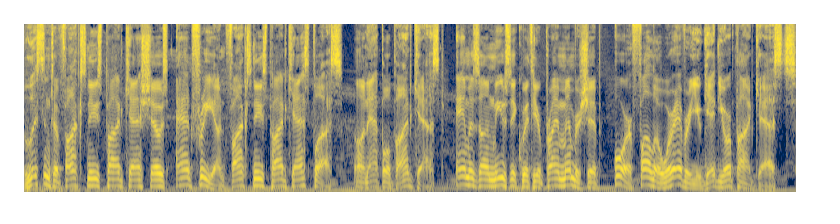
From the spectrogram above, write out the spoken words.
Listen to Fox News Podcast shows ad-free on Fox News Podcast Plus, on Apple Podcast, Amazon Music with your Prime membership, or follow wherever you get your podcasts.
